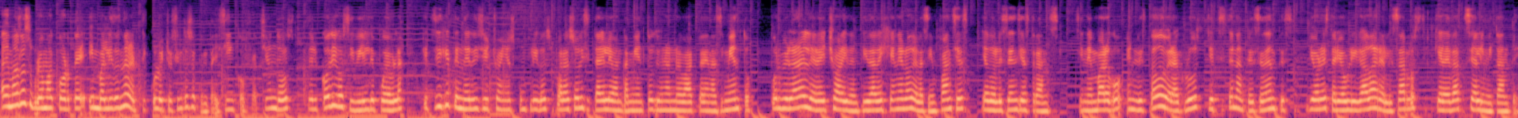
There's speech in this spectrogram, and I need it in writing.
Además, la Suprema Corte invalidó en el artículo 875, fracción 2 del Código Civil de Puebla, que exige tener 18 años cumplidos para solicitar el levantamiento de una nueva acta de nacimiento, por violar el derecho a la identidad de género de las infancias y adolescencias trans. Sin embargo, en el estado de Veracruz ya existen antecedentes y ahora estaría obligada a realizarlos que la edad sea limitante.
